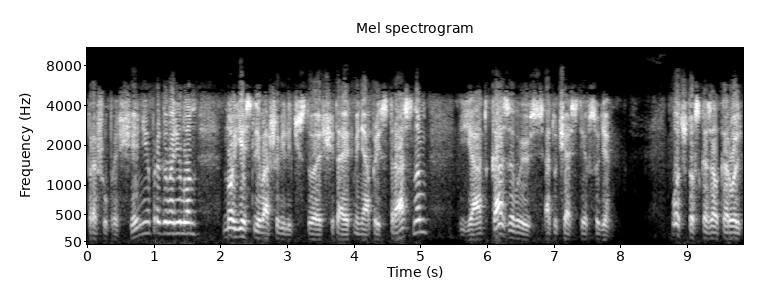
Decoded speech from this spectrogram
«Прошу прощения», — проговорил он, — «но если Ваше Величество считает меня пристрастным, я отказываюсь от участия в суде». «Вот что», — сказал король,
